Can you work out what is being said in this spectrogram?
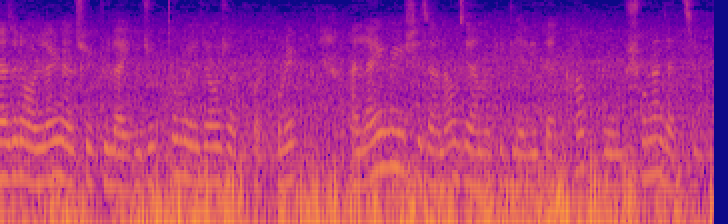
যারা যারা অনলাইন আছো, একটু লাইভে যুক্ত হয়ে যাও ঝটপট করে। আর লাইভে এসে জানাও যে আমাকে ক্লিয়ারলি দেখা ও শোনা যাচ্ছে কি।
